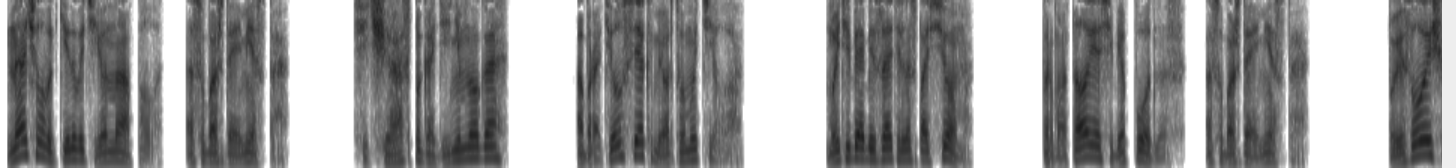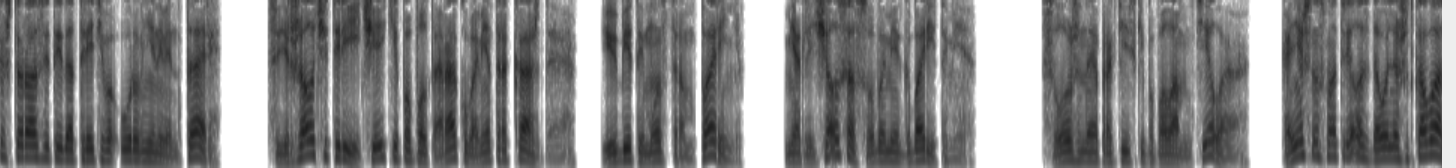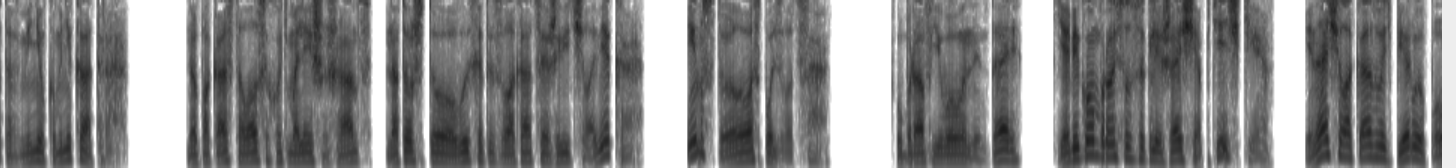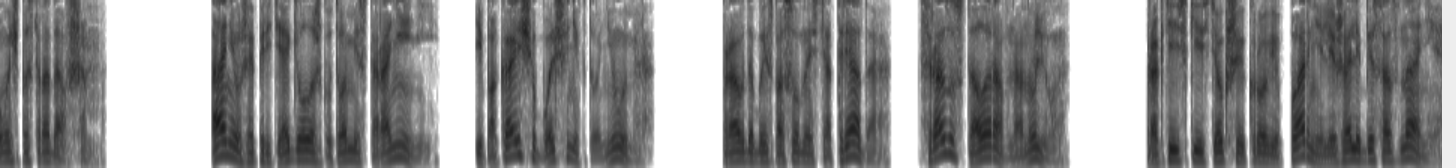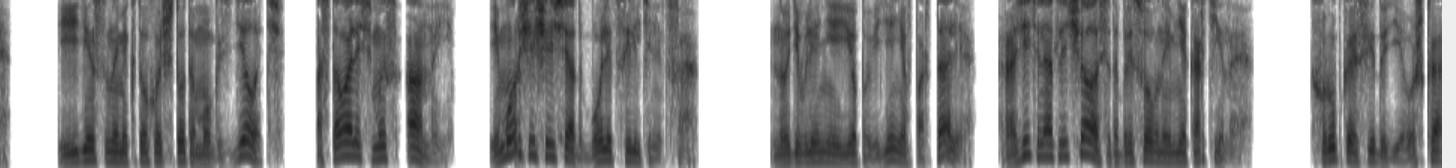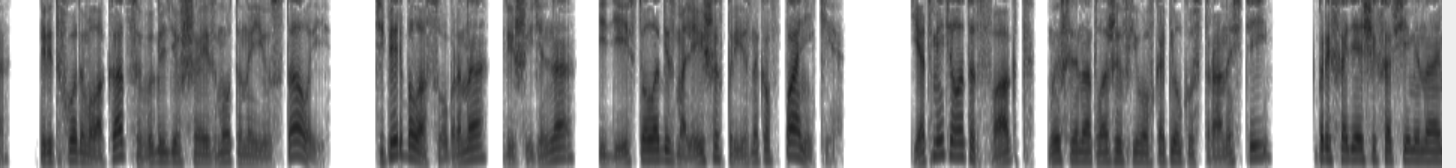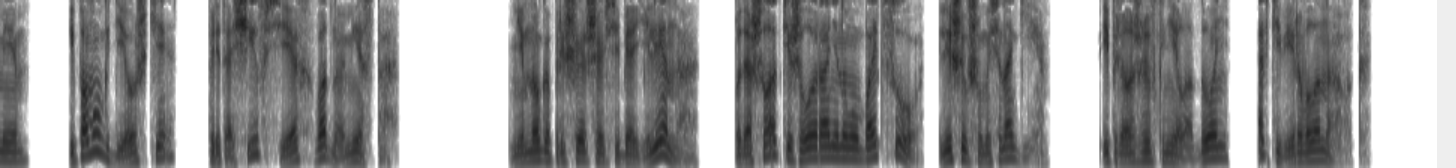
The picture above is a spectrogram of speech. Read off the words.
начал выкидывать ее на пол, освобождая место. «Сейчас, погоди немного», — обратился я к мертвому телу. «Мы тебя обязательно спасем», — промотал я себе под нос, освобождая место. Повезло еще, что развитый до третьего уровня инвентарь содержал четыре ячейки по полтора кубометра каждая, и убитый монстром парень не отличался особыми габаритами. Сложенное практически пополам тело, конечно, смотрелось довольно жутковато в меню коммуникатора, но пока оставался хоть малейший шанс на то, что выход из локации оживит человека, им стоило воспользоваться. Убрав его в инвентарь, я бегом бросился к лежащей аптечке и начал оказывать первую помощь пострадавшим. Аня уже перетягивала жгутом места ранений, и пока еще больше никто не умер. Правда, боеспособность отряда сразу стала равна нулю. Практически истекшие кровью парни лежали без сознания, и единственными, кто хоть что-то мог сделать, оставались мы с Анной и морщащаяся от боли целительница. Но удивление ее поведения в портале разительно отличалось от обрисованной мне картины. Хрупкая с виду девушка, перед входом в локацию, выглядевшая измотанной и усталой, теперь была собрана, решительно и действовала без малейших признаков паники. Я отметил этот факт, мысленно отложив его в копилку странностей, происходящих со всеми нами, и помог девушке, притащив всех в одно место. Немного пришедшая в себя Елена подошла к тяжело раненому бойцу, лишившемуся ноги, и, приложив к ней ладонь, активировала навык.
